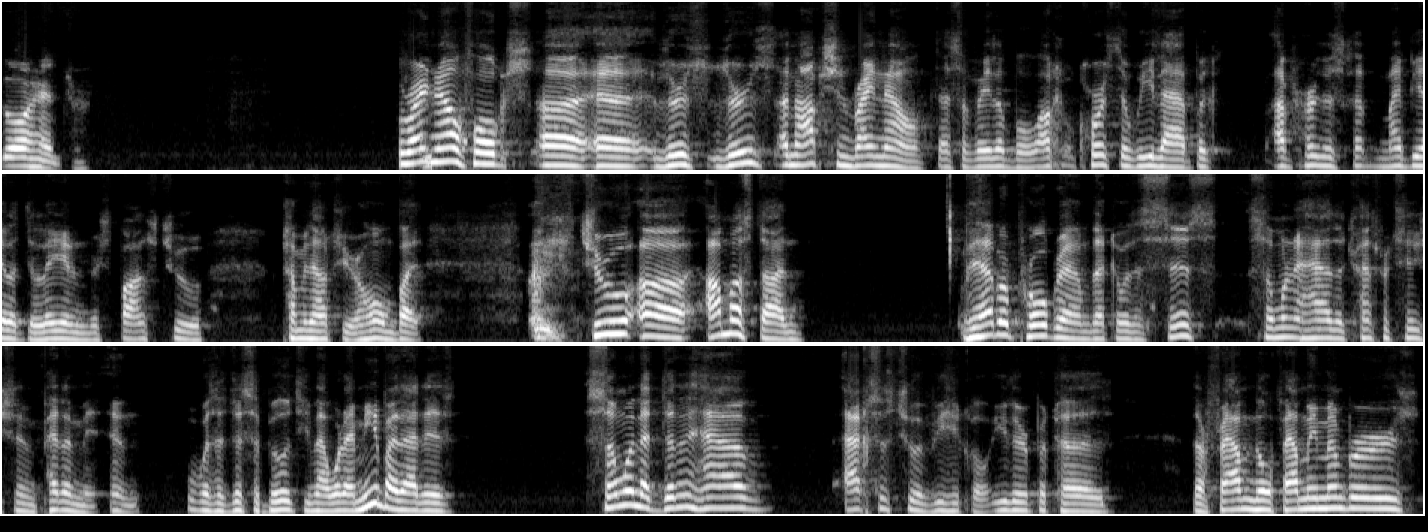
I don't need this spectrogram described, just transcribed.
Go ahead. Right now, folks, uh, uh, there's there's an option right now that's available. Of course, the WeLab, but I've heard this might be a delay in response to coming out to your home. But through uh, Amistad, we have a program that would assist someone that has a transportation impediment and with a disability. Now, what I mean by that is someone that doesn't have access to a vehicle, either because their family, no family members,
